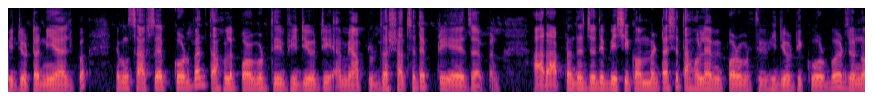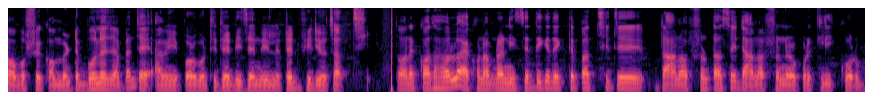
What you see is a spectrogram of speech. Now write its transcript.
ভিডিওটা নিয়ে আসব। এবং সাবস্ক্রাইব করবেন, তাহলে পরবর্তী ভিডিওটি আমি আপলোড দেওয়ার সাথে সাথে পেয়ে যাবেন। আর আপনাদের যদি বেশি কমেন্ট আসে, তাহলে আমি পরবর্তী ভিডিওটি করব। এর জন্য অবশ্যই কমেন্টে বলে যাবেন যে, আমি পরবর্তীতে ডিজাইন রিলেটেড ভিডিও চাচ্ছি। তো অনেক কথা হলো, এখন আমরা নিচের দিকে দেখতে পাচ্ছি যে, ডান অপশনটা আছে ডান অপশনের উপরে ক্লিক করব।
